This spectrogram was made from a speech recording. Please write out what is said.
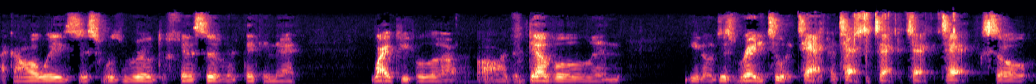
Like I always just was real defensive and thinking that white people are, are the devil and you know just ready to attack, attack, attack, attack, attack. So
